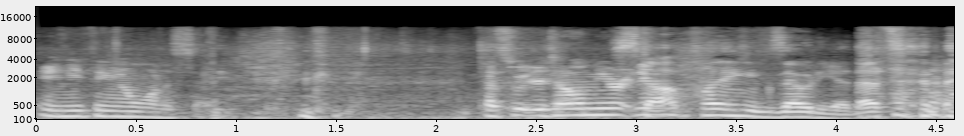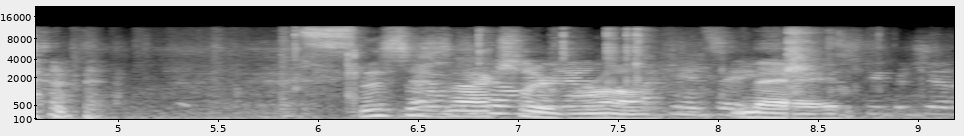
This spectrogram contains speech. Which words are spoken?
anything I want to say. That's what you're telling me right now. Stop playing Exodia. That's This is actually rough. can't say Nay. stupid shit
